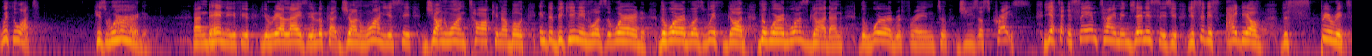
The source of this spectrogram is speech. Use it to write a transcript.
with what? His Word. And then if you, you realize, you look at John 1, you see John 1 talking about in the beginning was the Word. The Word was with God. The Word was God. And the Word referring to Jesus Christ. Yet at the same time in Genesis, you, you see this idea of the Spirit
